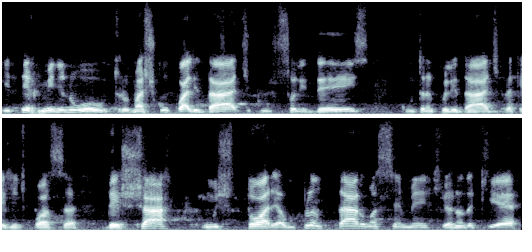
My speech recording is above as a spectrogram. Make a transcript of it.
e termine no outro, mas com qualidade, com solidez, com tranquilidade, para que a gente possa deixar uma história, um plantar uma semente, Fernanda, que é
